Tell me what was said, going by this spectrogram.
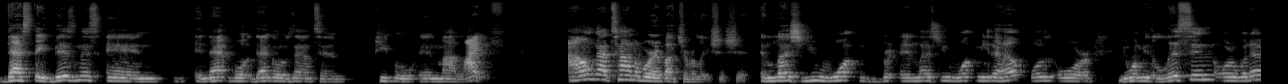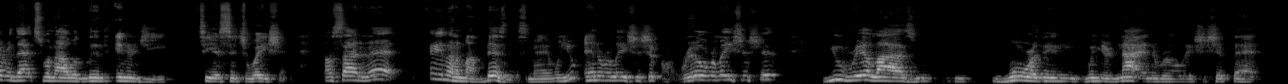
that's their business, and and that that goes down to people in my life. I don't got time to worry about your relationship unless you want unless you want me to help or, or you want me to listen or whatever. That's when I would lend energy to your situation. Outside of that, ain't none of my business, man. When you in a relationship, a real relationship, you realize more than when you're not in a real relationship that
